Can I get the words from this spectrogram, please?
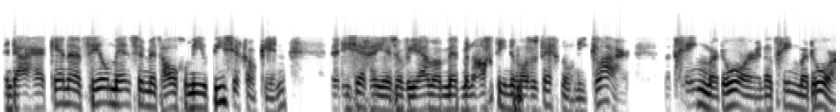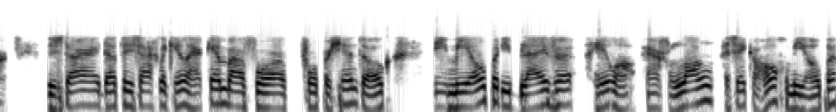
En daar herkennen veel mensen met hoge myopie zich ook in. En die zeggen je zo van ja, maar met mijn achttiende was het echt nog niet klaar. Dat ging maar door en dat ging maar door. Dus daar, dat is eigenlijk heel herkenbaar voor, voor patiënten ook die myopen die blijven heel erg lang, en zeker hoge myopen,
